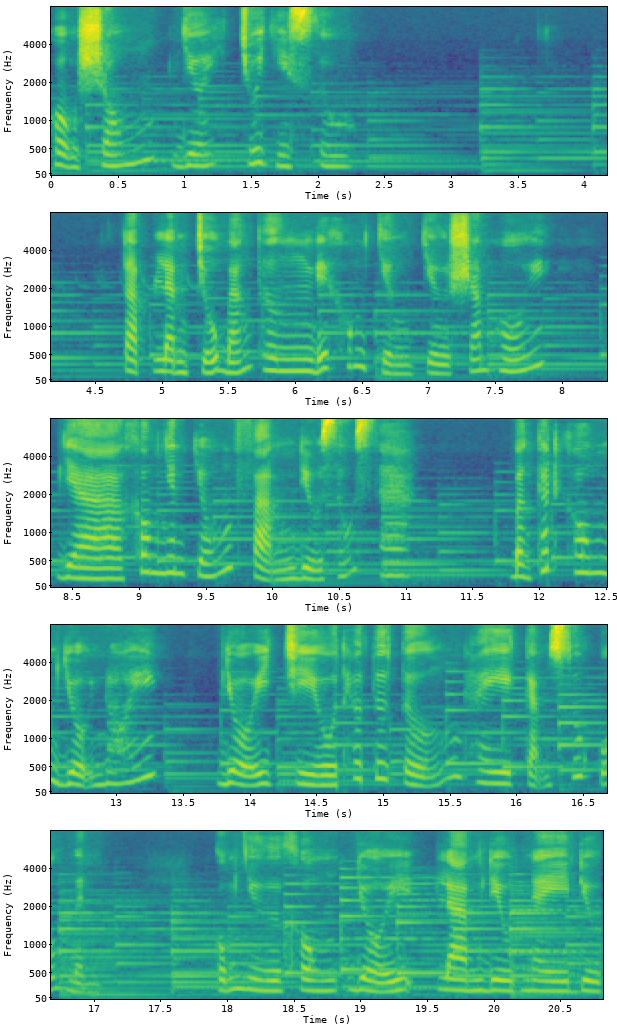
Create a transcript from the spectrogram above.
Hồn sống với Chúa Giêsu. Tập làm chủ bản thân để không chần chừ sám hối và không nhanh chóng phạm điều xấu xa bằng cách không dội nói, dội chiều theo tư tưởng hay cảm xúc của mình cũng như không dội làm điều này điều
